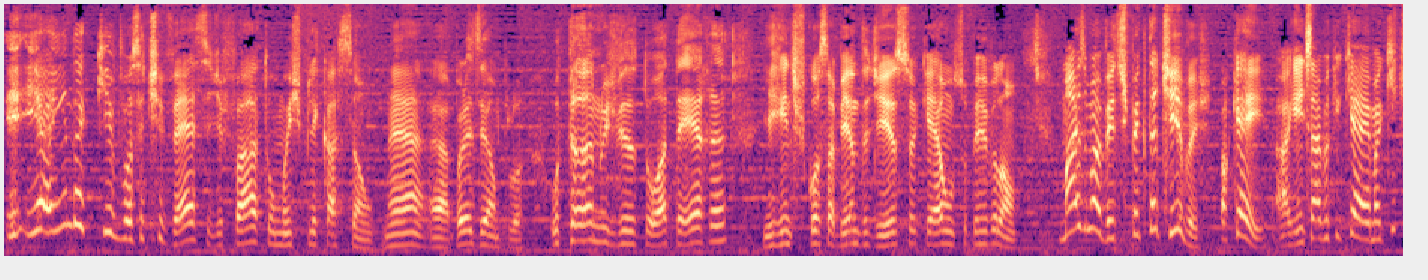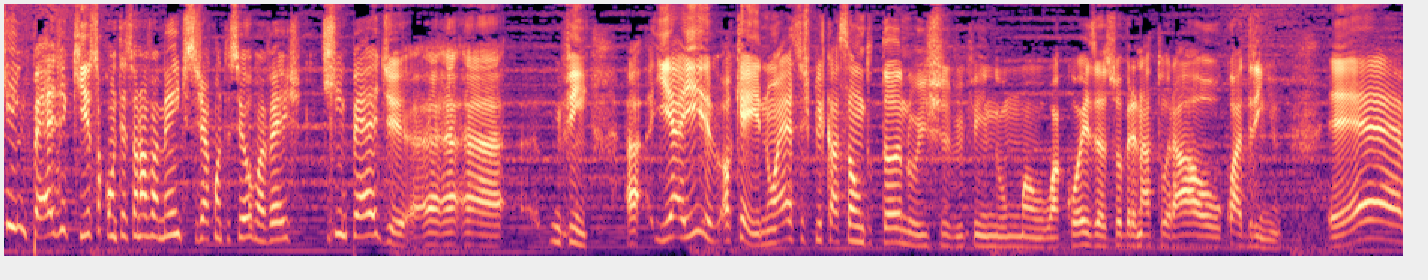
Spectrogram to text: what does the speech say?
E, e ainda que você tivesse de fato uma explicação, né? É, por exemplo, o Thanos visitou a Terra e a gente ficou sabendo disso, que é um super vilão. Mais uma vez, expectativas. Ok, a gente sabe o que, que é, mas o que, que impede que isso aconteça novamente, se já aconteceu uma vez? O que, que impede, uh, uh, uh, enfim, ah, e aí, ok, não é essa explicação do Thanos, enfim, uma, uma coisa sobrenatural, quadrinho. É.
